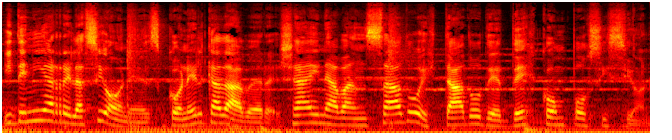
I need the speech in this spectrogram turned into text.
y tenía relaciones con el cadáver ya en avanzado estado de descomposición.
